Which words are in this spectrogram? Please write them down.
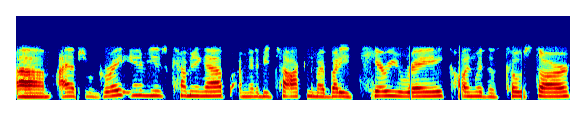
Um, I have some great interviews coming up. I'm going to be talking to my buddy Terry Ray, calling with his co-star,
